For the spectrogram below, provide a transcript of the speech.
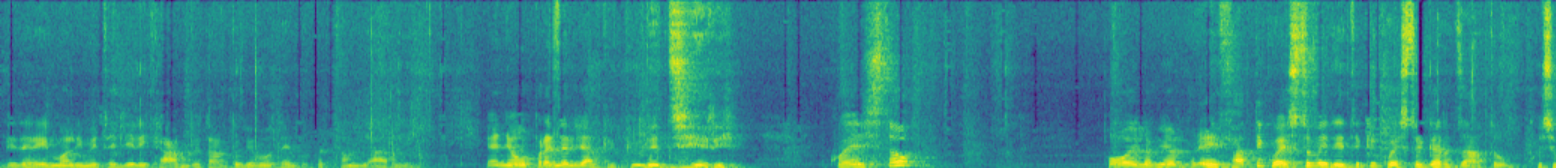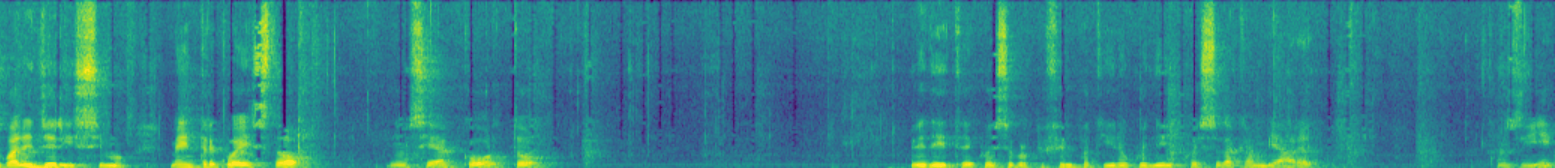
Vedremo al limite glieli cambio tanto abbiamo tempo per cambiarli. E andiamo a prendere gli altri più leggeri. Questo poi l'abbiamo preso, infatti questo vedete che questo è garzato, questo qua è leggerissimo, mentre questo non si è accorto, vedete questo è proprio felpatino, quindi questo è da cambiare, così.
